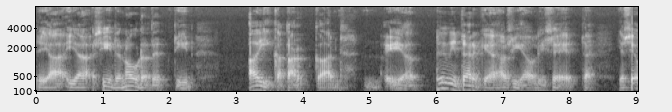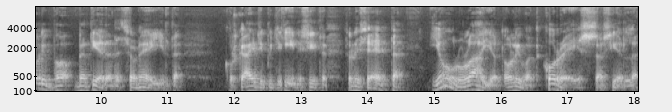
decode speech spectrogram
Ja, ja siinä noudatettiin aika tarkkaan. Ja hyvin tärkeä asia oli se, että, ja se oli, mä tiedän, että se on Eijiltä, koska äiti piti kiinni siitä. Se oli se, että joululahjat olivat koreissa siellä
